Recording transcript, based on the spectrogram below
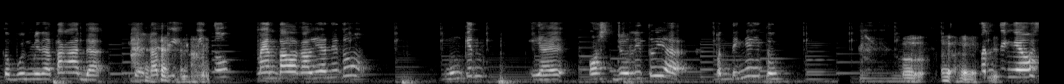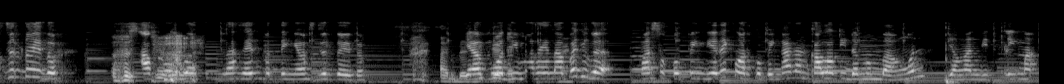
kebun binatang ada. Ya tapi itu mental kalian itu mungkin ya osjur itu ya pentingnya itu. pentingnya osjur tuh itu. Aku buat ngerasain pentingnya osjur tuh itu. Ada ya mau dimarahin apa juga masuk kuping kiri keluar kuping kanan. Kalau tidak membangun jangan diterima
